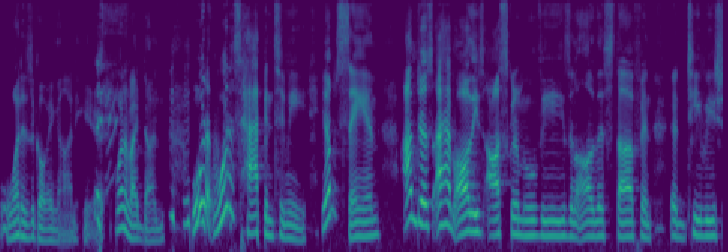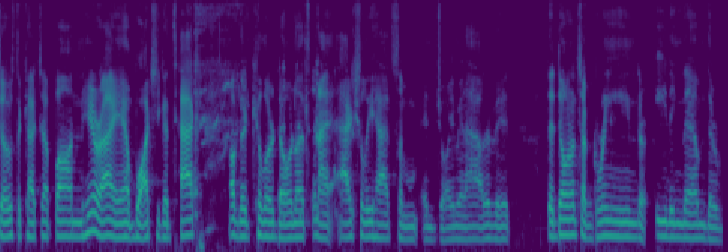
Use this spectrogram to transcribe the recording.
What is going on here? What have I done? What What has happened to me?" You know what I'm saying? I'm just I have all these Oscar movies and all this stuff and, and TV shows to catch up on, and here I am watching Attack of the Killer Donuts, and I actually had some enjoyment out of it the donuts are green they're eating them they're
